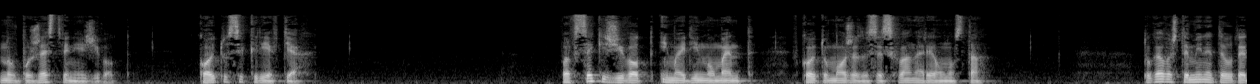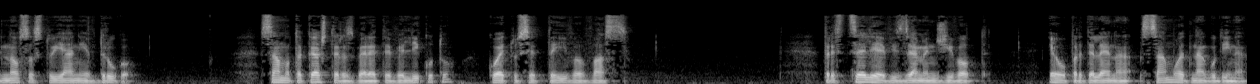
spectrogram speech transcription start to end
но в божествения живот, който се крие в тях. Във всеки живот има един момент, в който може да се схване реалността. Тогава ще минете от едно състояние в друго. Само така ще разберете великото, което се таи във вас. През целия ви земен живот е определена само една година,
